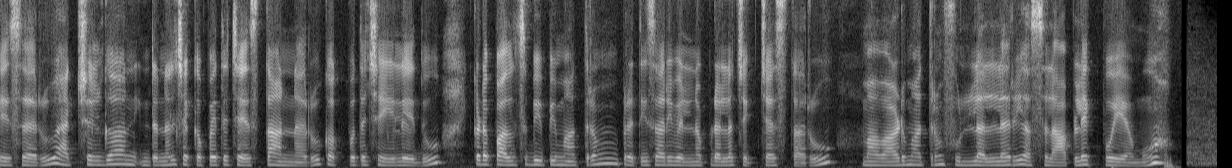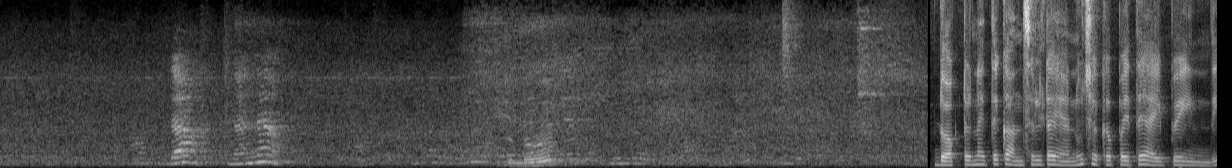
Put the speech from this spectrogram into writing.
చేశారు. యాక్చువల్గా ఇంటర్నల్ చెకప్ అయితే చేస్తా అన్నారు. కాకపోతే చేయలేదు. ఇక్కడ పల్స్ బీపీ మాత్రం ప్రతిసారి వెళ్ళినప్పుడల్లా చెక్ చేస్తారు. మా వాడు మాత్రం ఫుల్ అల్లరి అసలు ఆపలేకపోయాము. డాక్టర్ని అయితే కన్సల్ట్ అయ్యాను. చెకప్ అయితే అయిపోయింది.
